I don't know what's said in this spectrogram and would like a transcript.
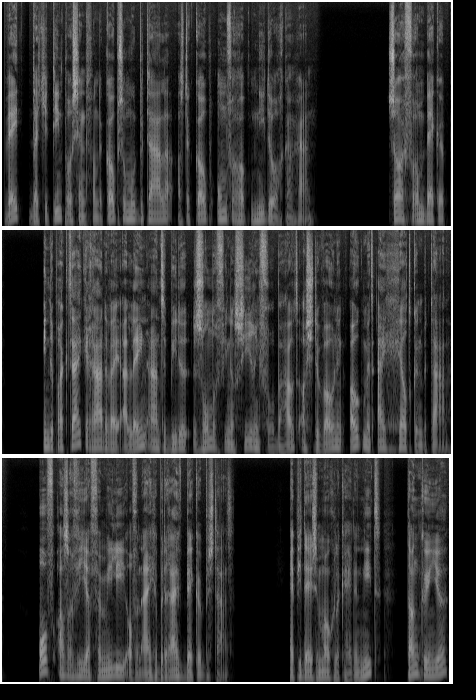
Weet dat je 10% van de koopsom moet betalen als de koop onverhoopt niet door kan gaan. Zorg voor een backup. In de praktijk raden wij alleen aan te bieden zonder financieringsvoorbehoud als je de woning ook met eigen geld kunt betalen, of als er via familie of een eigen bedrijf backup bestaat. Heb je deze mogelijkheden niet, dan kun je,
